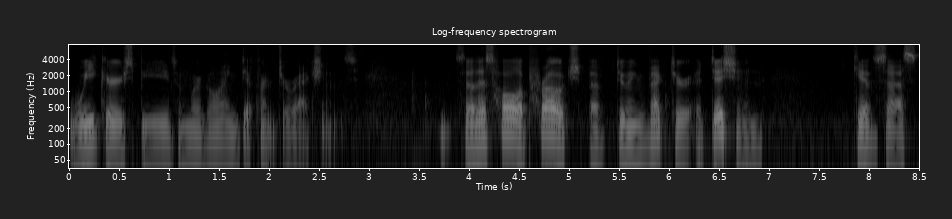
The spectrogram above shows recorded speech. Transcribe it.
weaker speeds when we're going different directions. So this whole approach of doing vector addition gives us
